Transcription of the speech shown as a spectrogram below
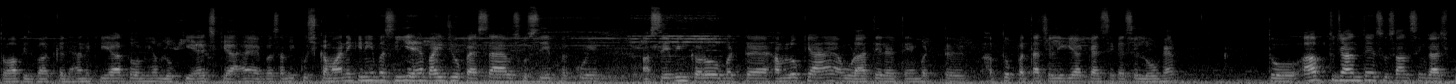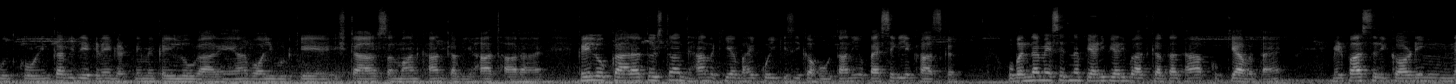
तो आप इस बात का ध्यान रखिए। यार तो अभी हम लोग की एज क्या है? बस अभी कुछ कमाने की नहीं, बस ये है भाई, जो पैसा है, उसको सेव रखो। सेविंग करो बट हम लोग क्या है, उड़ाते रहते हैं बट अब तो पता चली गया कैसे कैसे लोग हैं। तो आप तो जानते हैं सुशांत सिंह राजपूत को, इनका भी देख रहे हैं, घटने में कई लोग आ रहे हैं। यहाँ बॉलीवुड के स्टार सलमान खान का भी हाथ आ रहा है। कई लोग का आ रहा है तो इस तरह ध्यान रखिए, भाई कोई किसी का होता नहीं हो पैसे के लिए खास कर वो बंदा मेरे से इतना प्यारी प्यारी बात करता था, आपको क्या बताएँ? मेरे पास रिकॉर्डिंग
